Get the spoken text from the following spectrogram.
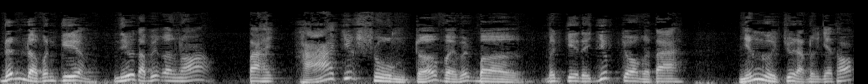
Đến bờ bên kia nếu ta biết ơn nó ta hãy thả chiếc xuồng trở về với bờ bên kia để giúp cho người ta những người chưa đạt được giải thoát,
